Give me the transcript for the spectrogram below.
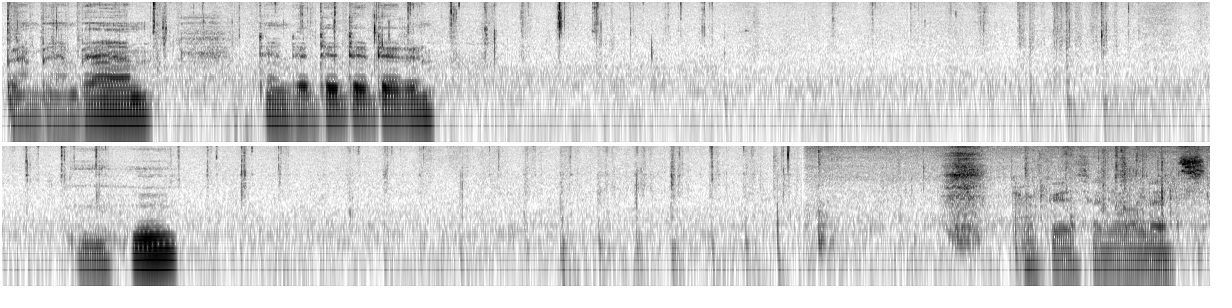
Bam, bam, bam. Dun, dun, dun, dun, dun, dun. Mm-hmm. Okay, so now let's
